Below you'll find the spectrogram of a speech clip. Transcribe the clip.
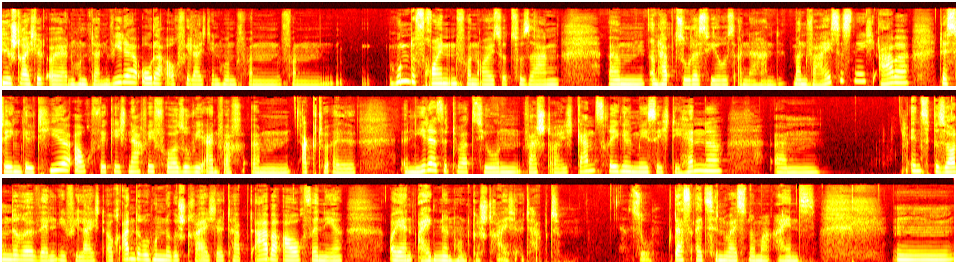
Ihr streichelt euren Hund dann wieder oder auch vielleicht den Hund von, von Hundefreunden von euch sozusagen ähm, und habt so das Virus an der Hand. Man weiß es nicht, aber deswegen gilt hier auch wirklich nach wie vor, so wie einfach ähm, aktuell in jeder Situation, wascht euch ganz regelmäßig die Hände. Ähm, Insbesondere, wenn ihr vielleicht auch andere Hunde gestreichelt habt, aber auch, wenn ihr euren eigenen Hund gestreichelt habt. So, das als Hinweis Nummer eins. Mm,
